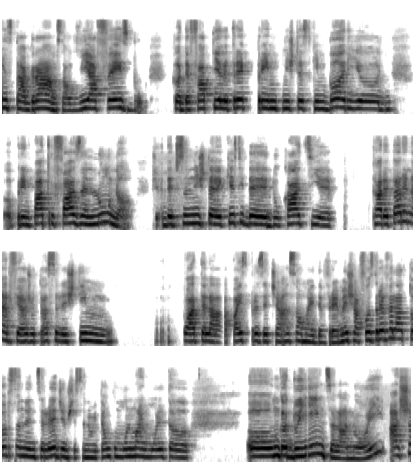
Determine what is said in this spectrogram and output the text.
Instagram sau via Facebook, că de fapt ele trec prin niște schimbări, uh, uh, prin patru faze în lună. Deci sunt niște chestii de educație care tare ne-ar fi ajutat să le știm poate la 14 ani sau mai devreme și a fost revelator să ne înțelegem și să ne uităm cu mult mai multă uh, îngăduință la noi. Așa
